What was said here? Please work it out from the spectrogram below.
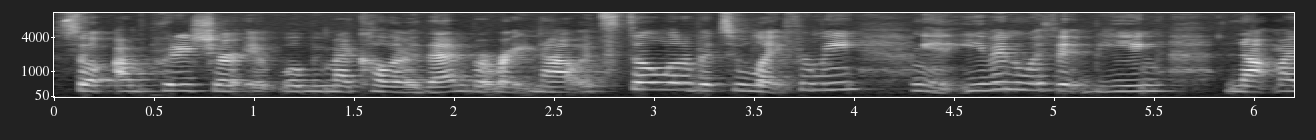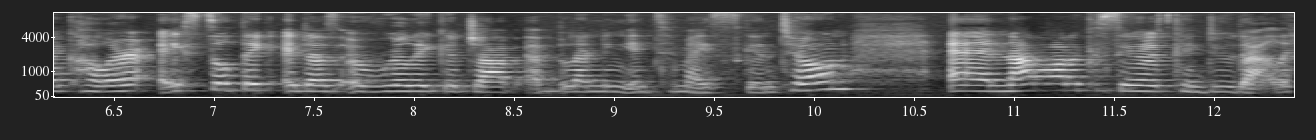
So I'm pretty sure it will be my color then, but right now it's still a little bit too light for me. And even with it being not my color, I still think it does a really good job at blending into my skin tone. And not a lot of concealers can do that.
